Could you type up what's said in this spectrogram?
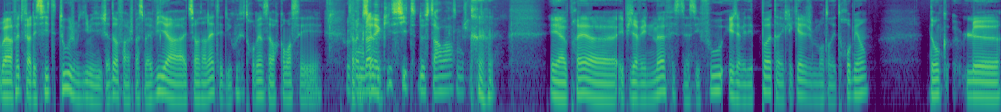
Ouais, en fait, faire des sites tout, je me dis, mais j'adore. Enfin, je passe ma vie à être sur internet et du coup, c'est trop bien de savoir comment c'est. Je Ça faire une blague avec les sites de Star Wars, mais je. Et après, euh, et puis j'avais une meuf et c'était assez fou. Et j'avais des potes avec lesquels je m'entendais trop bien. Donc le,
